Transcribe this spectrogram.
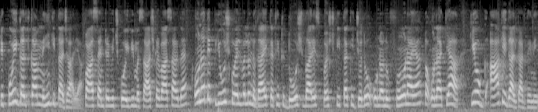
ਤੇ ਕੋਈ ਗਲਤ ਕੰਮ ਨਹੀਂ ਕੀਤਾ ਜਾ ਰਿਹਾ। ਸਪਾ ਸੈਂਟਰ ਵਿੱਚ ਕੋਈ ਵੀ ਮਸਾਜ ਕਰਵਾ ਸਕਦਾ ਹੈ। ਉਹਨਾਂ ਤੇ ਪਿਊਸ਼ ਗੋਇਲ ਵੱਲੋਂ ਲਗਾਏ ਕਥਿਤ ਦੋਸ਼ ਬਾਰੇ ਸਪਸ਼ਟ ਕੀਤਾ ਕਿ ਜਦੋਂ ਉਹਨਾਂ ਨੂੰ ਫੋਨ ਆਇਆ ਤਾਂ ਉਹਨਾਂ ਕਿਹਾ ਕਿ ਉਹ ਆ ਕੇ ਗੱਲ ਕਰਦੇ ਨੇ।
